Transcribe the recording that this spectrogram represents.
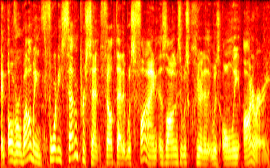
An overwhelming 47% felt that it was fine as long as it was clear that it was only honorary.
